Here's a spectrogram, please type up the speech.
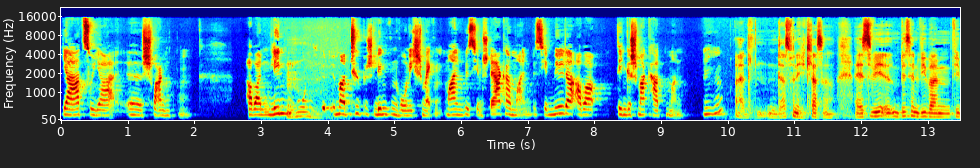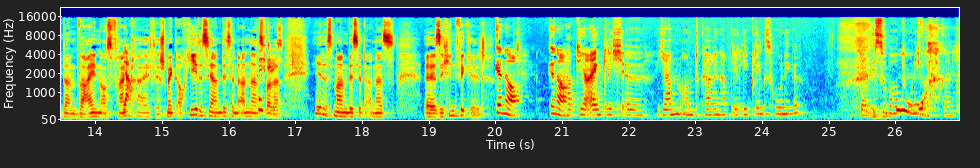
Jahr zu Jahr äh, schwanken. Aber ein Lindenhonig mhm. wird immer typisch Lindenhonig schmecken. Mal ein bisschen stärker, mal ein bisschen milder, aber den Geschmack hat man. Mhm. Ah, das finde ich klasse. Es ist wie, ein bisschen wie beim, wie beim Wein aus Frankreich. Ja. Der schmeckt auch jedes Jahr ein bisschen anders, Richtig. weil er jedes Mal ein bisschen anders äh, sich entwickelt. Genau. Genau. Habt ihr eigentlich, äh, Jan und Karin, habt ihr Lieblingshonige? Jan, isst du überhaupt Honig? Weiß ich gar nicht.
